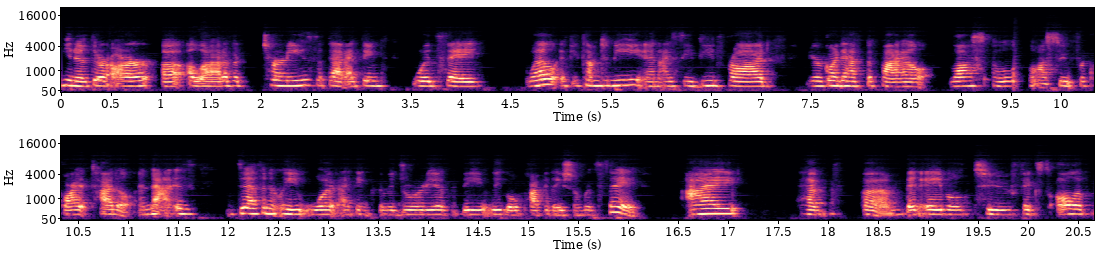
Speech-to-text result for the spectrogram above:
you know, there are uh, a lot of attorneys that I think would say, well, if you come to me and I see deed fraud, you're going to have to file loss, a lawsuit for quiet title. And that is definitely what I think the majority of the legal population would say. I have um, been able to fix all of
